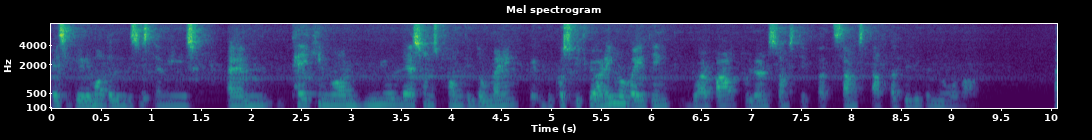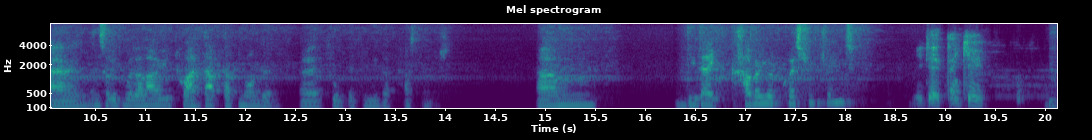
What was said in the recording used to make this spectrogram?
basically remodeling the system is um, taking on new lessons from the domain because if you are innovating, you are bound to learn some stuff that, some stuff that you didn't know about. and so it will allow you to adapt that model uh, to better meet our customers. Um, did I cover your question, James? You did. Thank you. Um,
